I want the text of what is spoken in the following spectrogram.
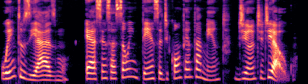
O entusiasmo é a sensação intensa de contentamento diante de algo.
